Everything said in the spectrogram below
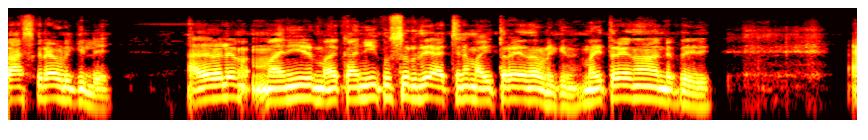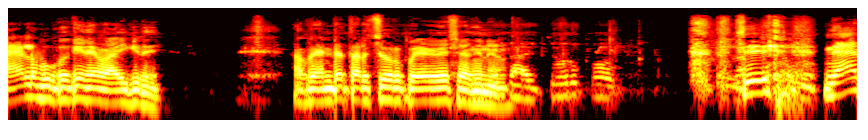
ഭാസ്കര വിളിക്കില്ലേ? അതേപോലെ മനി കനി കുസൃതി അച്ഛനെ മൈത്രേ എന്നാ വിളിക്കുന്നത് മൈത്രേ എന്നാണ് എന്റെ പേര്. അയാളുടെ ബുക്കൊക്കെ ഞാൻ വായിക്കുന്നത് അപ്പൊ എന്റെ തലച്ചോറ് ഏകദേശം അങ്ങനെയാണ്. ശരി ഞാൻ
